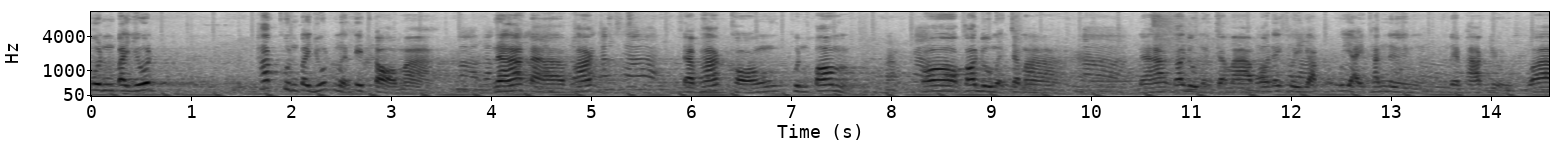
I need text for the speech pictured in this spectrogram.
คุณประยุทธ์พักคุณประยุทธ์เหมือนติดต่อมาอ่าพรรคนะฮะแต่พรรคทั้งชาติ แต่พักของคุณป้อมครับก็ก็ดูเหมือนจะมาอ่านะฮะก็ดูเหมือนจะมาเพราะได้คุยกับผู้ใหญ่ท่านหนึ่งในพักอยู่ว่า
